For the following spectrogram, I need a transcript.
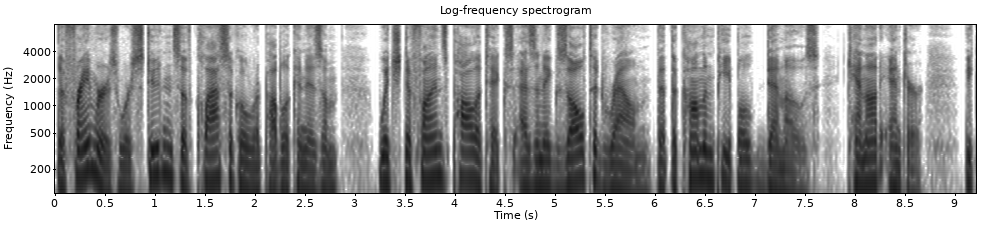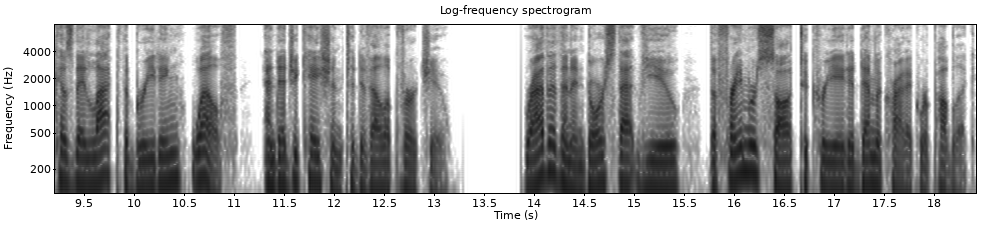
The framers were students of classical republicanism, which defines politics as an exalted realm that the common people, demos, cannot enter because they lack the breeding, wealth, and education to develop virtue. Rather than endorse that view, the framers sought to create a democratic republic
